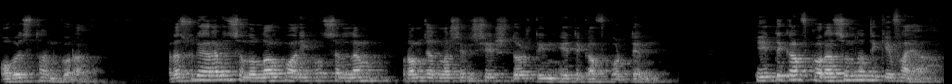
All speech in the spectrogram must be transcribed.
অবস্থান করা। রাসুল আরবি সাল্লাহ আলী সাল্লাম রমজান মাসের শেষ দশ দিন এতেকাফ করতেন। এতেকাফ করা সুন্নাতি কেফায়া।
